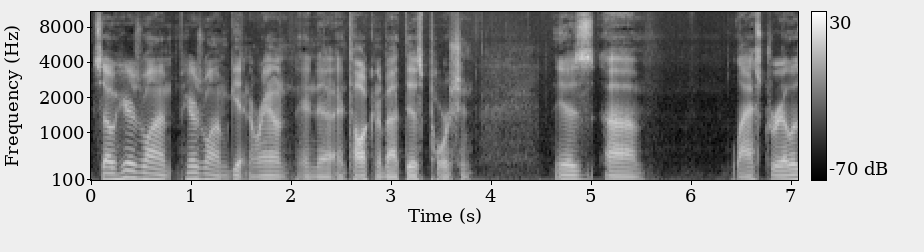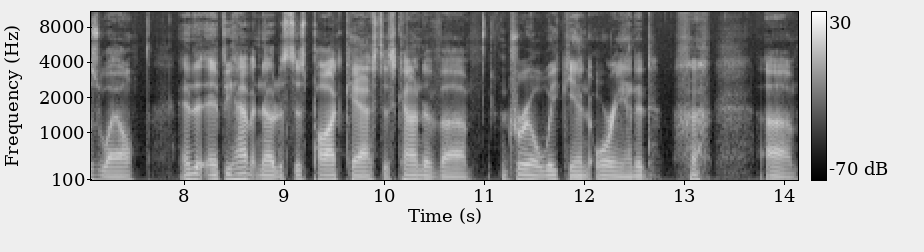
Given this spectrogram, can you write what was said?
So here's why I'm here's why I'm getting around and uh, and talking about this portion is uh, last drill as well. And if you haven't noticed, this podcast is kind of uh, drill weekend oriented. um,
